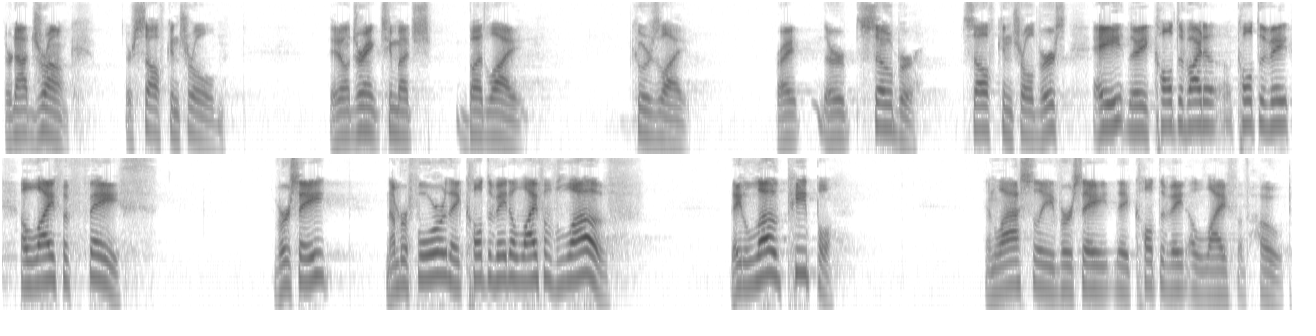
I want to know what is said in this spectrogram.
they're not drunk, they're self controlled. They don't drink too much Bud Light. Coors Light, right? They're sober, self controlled. Verse 8, they cultivate a, cultivate a life of faith. Verse 8, Number four, they cultivate a life of love. They love people. And lastly, verse 8, they cultivate a life of hope.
